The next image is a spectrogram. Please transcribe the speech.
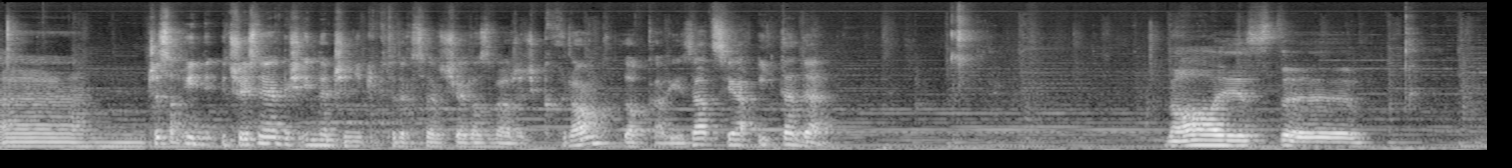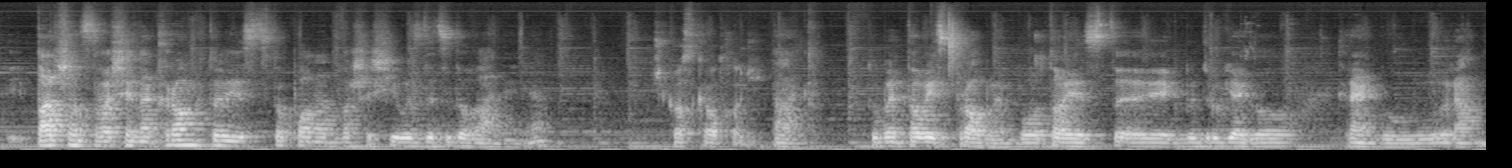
Ehm, czy, są inni, czy istnieją jakieś inne czynniki, które chcecie rozważyć? Krąg, lokalizacja itd. No jest... Y, patrząc właśnie na krąg, to jest to ponad wasze siły zdecydowanie, nie? Czy kostka odchodzi? Tak. Tu to jest problem, bo to jest y, jakby drugiego kręgu ran.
